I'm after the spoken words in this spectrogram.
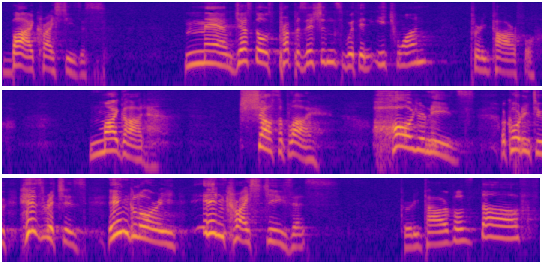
by Christ Jesus. Man, just those prepositions within each one, pretty powerful my God shall supply all your needs according to his riches in glory in Christ Jesus. Pretty powerful stuff.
